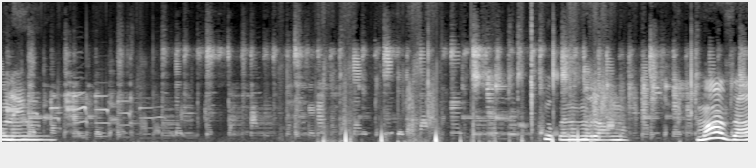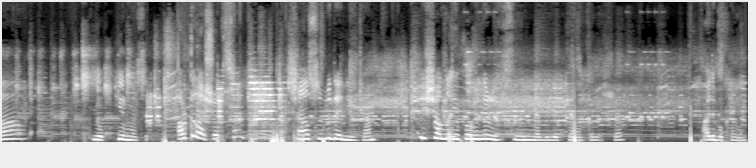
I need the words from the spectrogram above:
Bu ne? Yok ben onları almam. Mağaza. Yok girmesin. Arkadaşlar sanki şansımı deneyeceğim. İnşallah yapabiliriz sizinle birlikte arkadaşlar. Hadi bakalım.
